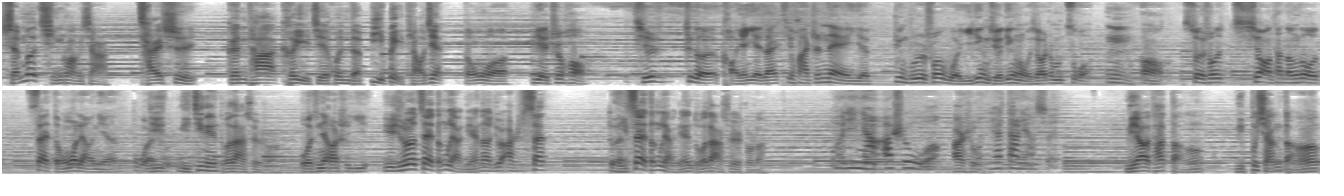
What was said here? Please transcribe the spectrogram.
什么情况下才是跟他可以结婚的必备条件？等我毕业之后。其实这个考研也在计划之内，也并不是说我一定决定了我就要这么做。嗯，哦，所以说希望他能够再等我两年。不管你你今年多大岁数？我今年二十一，也就是说再等两年呢，就二十三。对，你再等两年多大岁数了？我今年二十五。二十五，比他大两岁。你要他等，你不想等？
